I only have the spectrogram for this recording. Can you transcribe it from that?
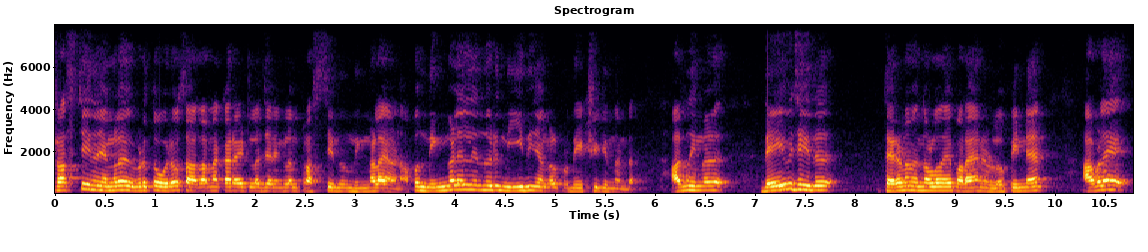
ട്രസ്റ്റ് ചെയ്യുന്നത് ഞങ്ങൾ ഇവിടുത്തെ ഓരോ സാധാരണക്കാരായിട്ടുള്ള ജനങ്ങളും ട്രസ്റ്റ് ചെയ്യുന്നത് നിങ്ങളെയാണ്. അപ്പം നിങ്ങളിൽ നിന്നൊരു നീതി ഞങ്ങൾ പ്രതീക്ഷിക്കുന്നുണ്ട്. അത് നിങ്ങൾ ദയവ് ചെയ്ത് തരണം എന്നുള്ളതേ പറയാനുള്ളൂ. പിന്നെ അവളെ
